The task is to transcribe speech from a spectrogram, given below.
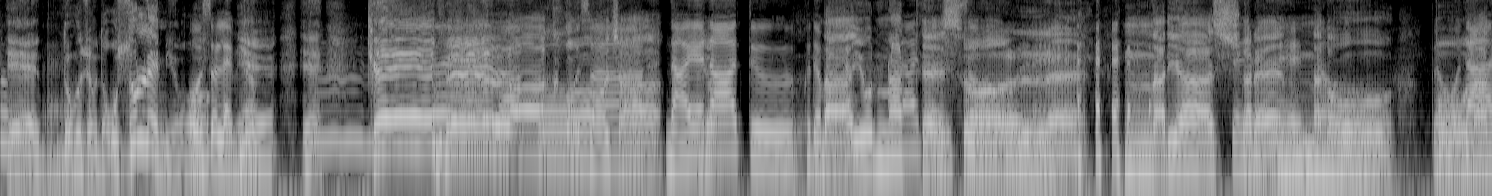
오, 예 네. 너무 좋아합니다. 오솔레미오. 오솔레미오. 예 예. 케벨라 코자 나의 뭐야? 나요 나테 솔레. 나리아 세레나도 보나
